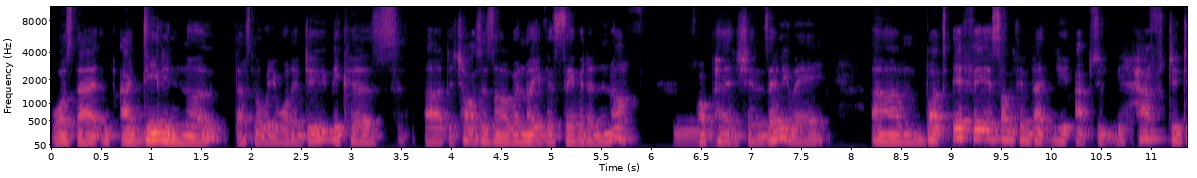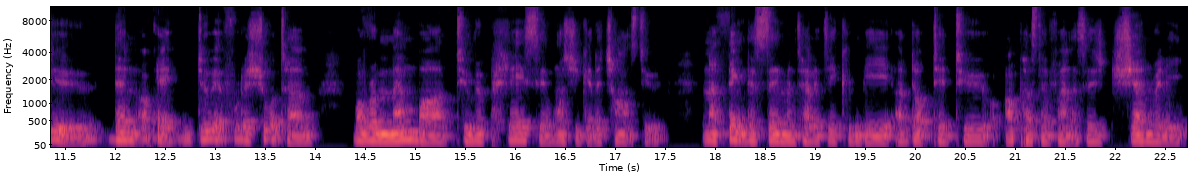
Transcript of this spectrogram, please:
was that ideally, no, that's not what you want to do because uh, the chances are we're not even saving enough mm. for pensions anyway. Um, but if it is something that you absolutely have to do, then okay, do it for the short term but remember to replace it once you get a chance to. And I think the same mentality can be adopted to our personal finances generally.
